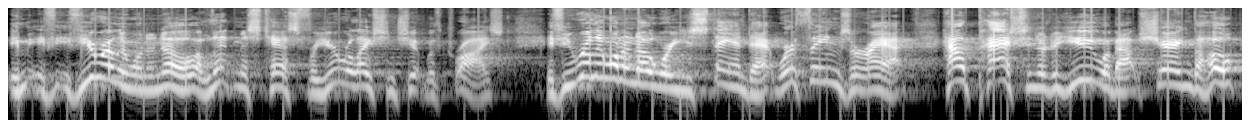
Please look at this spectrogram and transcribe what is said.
If, if you really want to know a litmus test for your relationship with Christ, if you really want to know where you stand at, where things are at, how passionate are you about sharing the hope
